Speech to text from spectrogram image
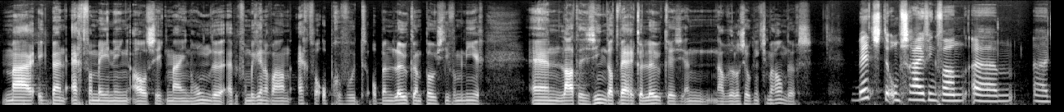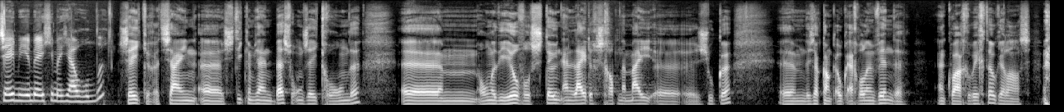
Maar ik ben echt van mening, als ik mijn honden heb ik van begin af aan echt wel opgevoed op een leuke en positieve manier. En laten zien dat werken leuk is. En nou willen ze ook niks meer anders. Matcht de omschrijving van ehm, eh, Jamie een beetje met jouw honden? Zeker, het zijn eh, stiekem zijn het best wel onzekere honden. Ehm, honden die heel veel steun en leiderschap naar mij eh, zoeken. Ehm, dus daar kan ik ook echt wel in vinden. En qua gewicht ook helaas.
